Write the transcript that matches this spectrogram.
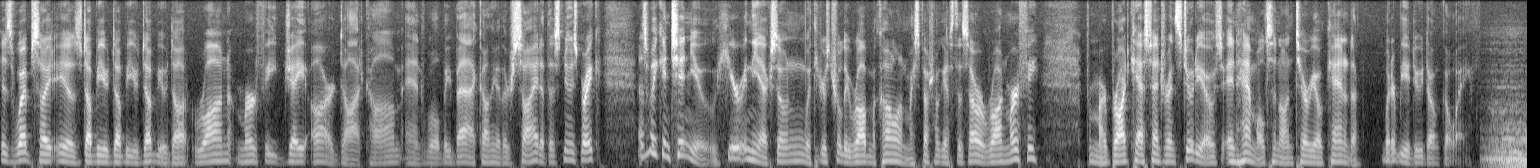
His website is www.ronmurphyjr.com, and we'll be back on the other side of this news break as we continue here in the X Zone with yours truly, Rob McConnell, and my special guest this hour, Ron Murphy, from our broadcast center and studios in Hamilton, Ontario, Canada. Whatever you do, don't go away.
